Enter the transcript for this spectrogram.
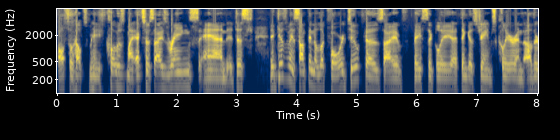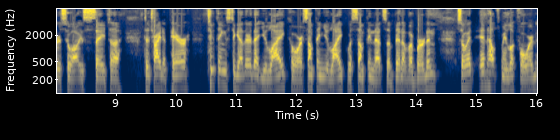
also helps me close my exercise rings and it just it gives me something to look forward to because I've basically I think it's James Clear and others who always say to to try to pair two things together that you like or something you like with something that's a bit of a burden. So it, it helps me look forward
